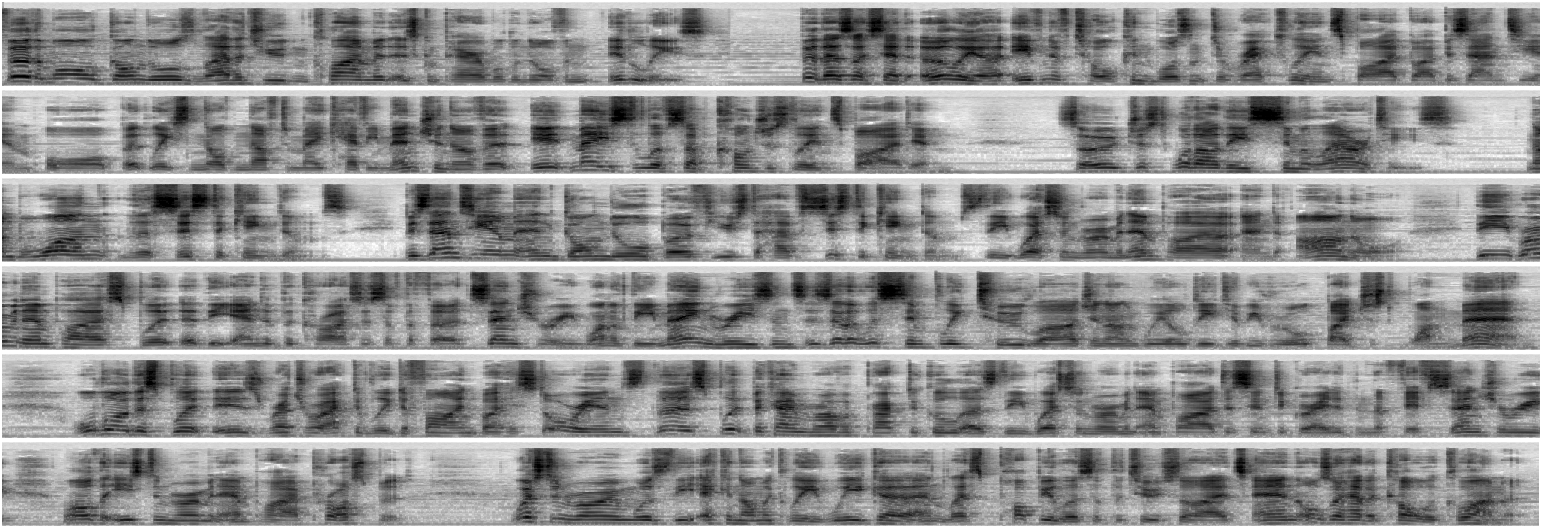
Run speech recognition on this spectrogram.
Furthermore, Gondor's latitude and climate is comparable to northern Italy's. But as I said earlier, even if Tolkien wasn't directly inspired by Byzantium, or at least not enough to make heavy mention of it, it may still have subconsciously inspired him. So just what are these similarities? Number one, the sister kingdoms. Byzantium and Gondor both used to have sister kingdoms, the Western Roman Empire and Arnor. The Roman Empire split at the end of the crisis of the 3rd century. One of the main reasons is that it was simply too large and unwieldy to be ruled by just one man. Although the split is retroactively defined by historians, the split became rather practical as the Western Roman Empire disintegrated in the 5th century, while the Eastern Roman Empire prospered. Western Rome was the economically weaker and less populous of the two sides, and also had a colder climate.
